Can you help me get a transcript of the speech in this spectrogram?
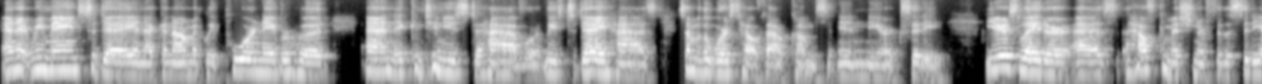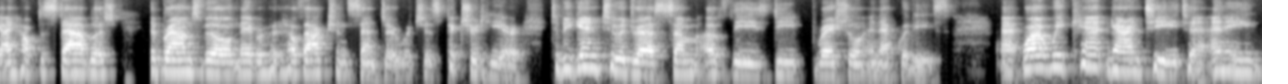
And it remains today an economically poor neighborhood, and it continues to have, or at least today has, some of the worst health outcomes in New York City. Years later, as health commissioner for the city, I helped establish the Brownsville Neighborhood Health Action Center, which is pictured here, to begin to address some of these deep racial inequities. Uh, while we can't guarantee to any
